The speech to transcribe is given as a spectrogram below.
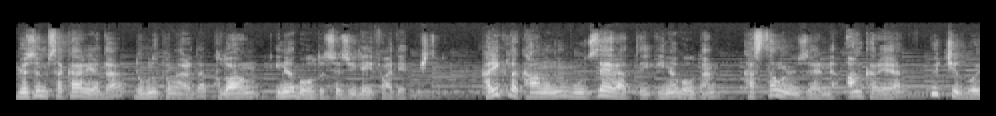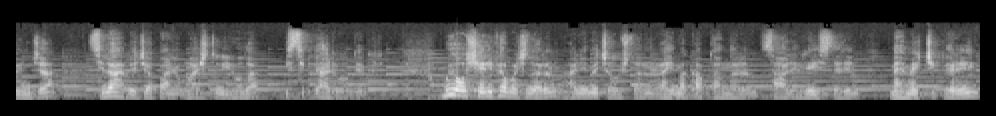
gözüm Sakarya'da, Dumlupınar'da, kulağım İnebolu'da sözüyle ifade etmiştir. Kayıkla Kanun'un mucize yarattığı İnebolu'dan Kastamonu üzerine Ankara'ya 3 yıl boyunca silah ve cephane ulaştığı yola İstiklal Yolu denir. Bu yol Şerife Bacıların, Halime Çavuşların, Rahime Kaptanların, Salih Reislerin, Mehmetçiklerin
